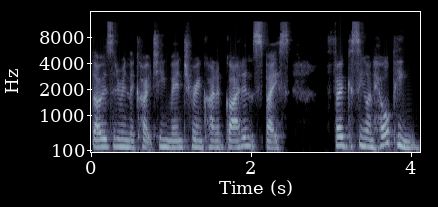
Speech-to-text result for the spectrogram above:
those that are in the coaching, mentoring kind of guidance space, focusing on helping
